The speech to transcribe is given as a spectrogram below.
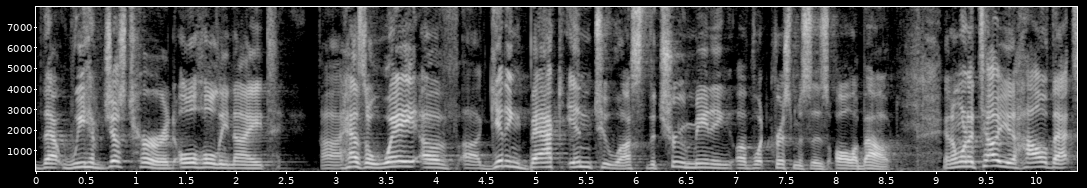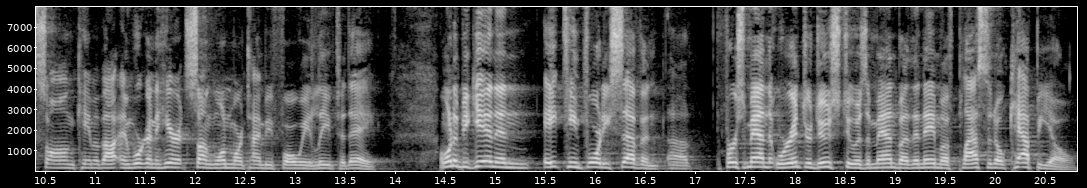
that we have just heard, O Holy Night, uh, has a way of uh, getting back into us the true meaning of what Christmas is all about. And I want to tell you how that song came about, and we're going to hear it sung one more time before we leave today. I want to begin in 1847. Uh, the first man that we're introduced to is a man by the name of Placido Capio.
